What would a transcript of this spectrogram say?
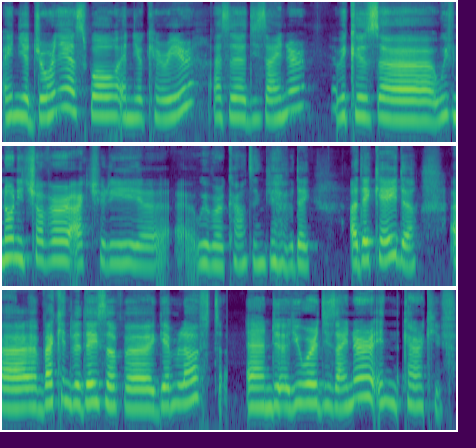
in your journey as well and your career as a designer, because uh, we've known each other actually. Uh, we were counting the other day, a decade uh, back in the days of uh, Gameloft, and uh, you were a designer in Kharkiv.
